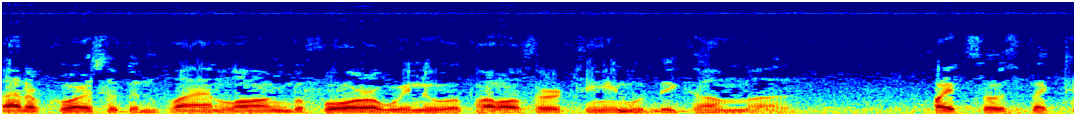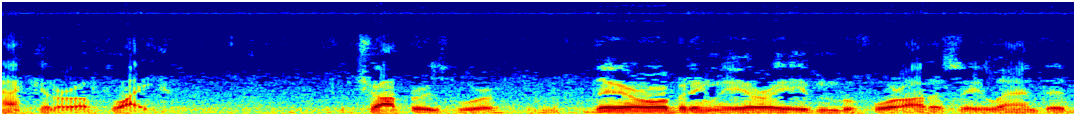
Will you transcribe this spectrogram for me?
That, of course, had been planned long before we knew Apollo 13 would become uh, quite so spectacular a flight. Choppers were there orbiting the area even before Odyssey landed,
